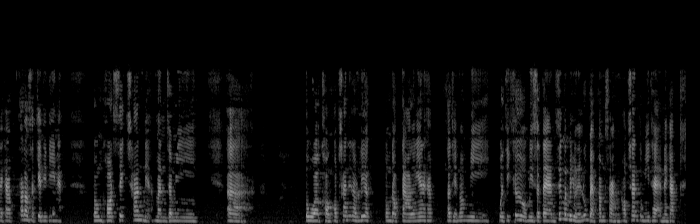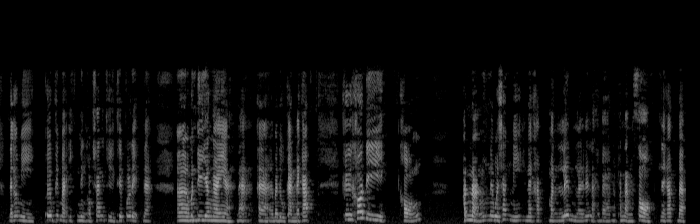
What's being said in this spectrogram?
นะครับถ้าเราสังเกตดีๆเนี่ยตรง Cross Section เนี่ยมันจะมีตัวของออปชันที่เราเลือกตรงดอกดาวตรงนี้นะครับ เราเห็นว่ามี vertical มี stand ซึ่งมันมาอยู่ในรูปแบบคำสั่ง option ตรงนี้แทนนะครับ แล้วก็มีเพิ่มขึ้นมาอีกหนึ่ง option คือ template นะเออมันดียังไงอะนะอ่ามาดูกันนะครับ คือข้อดีของผนังในเวอร์ชันนี้นะครับ มันเล่นอะไรได้หลายแบบผนังสอบนะครับแบบ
